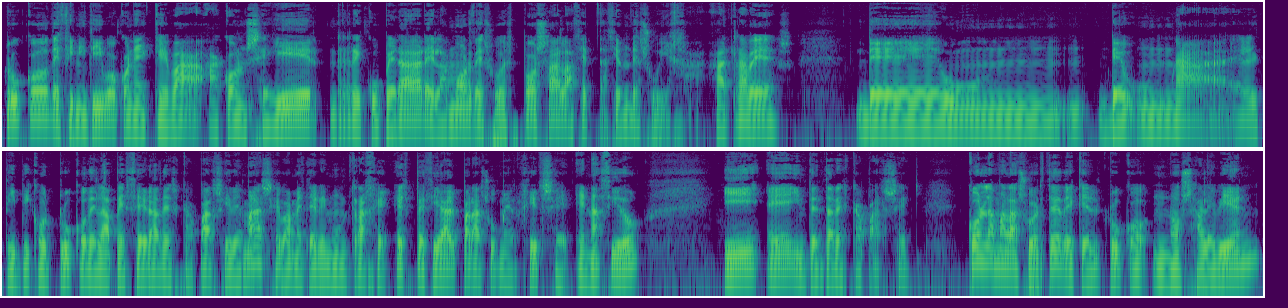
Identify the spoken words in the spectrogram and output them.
truco definitivo con el que va a conseguir recuperar el amor de su esposa, la aceptación de su hija, a través de un de una el típico truco de la pecera de escaparse y demás. Se va a meter en un traje especial para sumergirse en ácido y e intentar escaparse con la mala suerte de que el truco no sale bien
